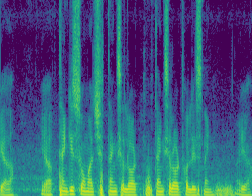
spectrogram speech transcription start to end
yeah yeah thank you so much thanks a lot thanks a lot for listening yeah.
